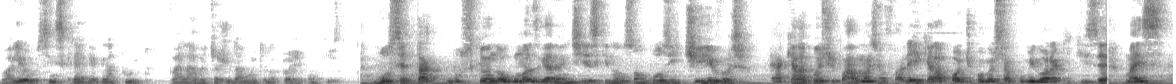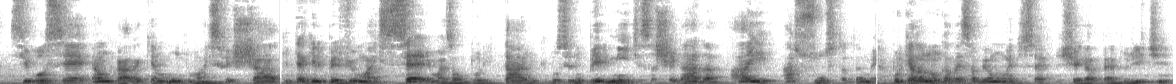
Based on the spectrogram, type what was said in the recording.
Valeu? Se inscreve, é gratuito. Vai lá, vai te ajudar muito na tua reconquista. Você está buscando algumas garantias que não são positivas. É aquela coisa tipo, ah, mas eu falei que ela pode conversar comigo a hora que quiser. Mas se você é um cara que é muito mais fechado, que tem aquele perfil mais sério, mais autoritário, que você não permite essa chegada, aí assusta também. Porque ela nunca vai saber o momento certo de chegar perto de ti.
